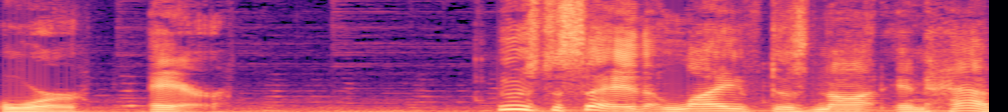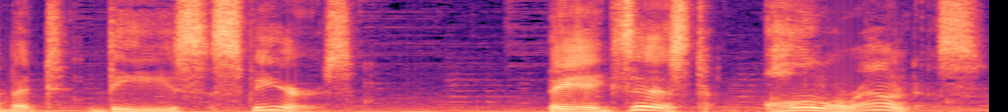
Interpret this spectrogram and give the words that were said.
or air. Who's to say that life does not inhabit these spheres? They exist all around us.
